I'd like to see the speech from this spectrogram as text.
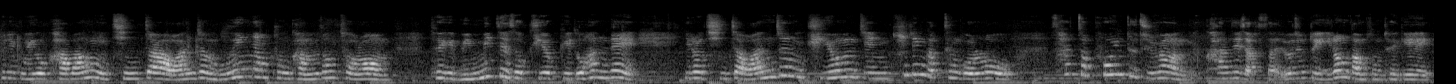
그리고 이거 가방이 진짜 완전 무인양품 감성처럼 되게 밋밋해서 귀엽기도 한데 이런 진짜 완전 귀염진 키링 같은 걸로 살짝 포인트 주면 간지 작살. 요즘 또 이런 감성 되게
